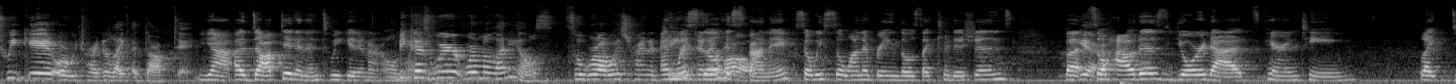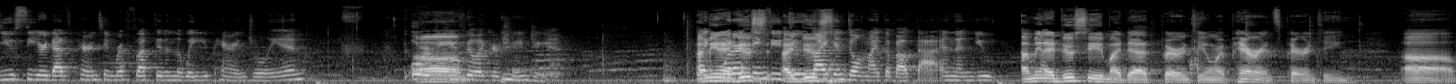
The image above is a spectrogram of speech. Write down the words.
tweak it or we try to like adopt it. yeah, adopt it and then tweak it in our own way. Because we're we're millennials, so we're always trying to change it. and we're still evolve. Hispanic, so we still want to bring those like traditions. But Yeah. so, how does your dad's parenting, like, do you see your dad's parenting reflected in the way you parent Julian? Or do you Um, feel like you're changing it? I Like, mean, what I are do things you I do do like s- and don't like about that? And then you, I mean, I do see my dad parenting or my parents parenting uh,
